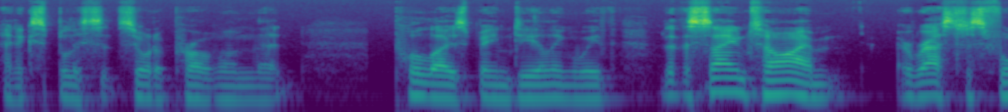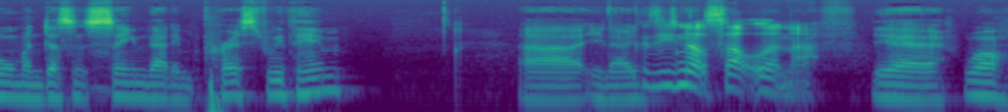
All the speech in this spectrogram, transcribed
an explicit sort of problem that Pullo's been dealing with. But at the same time, Erastes Fulmen doesn't seem that impressed with him. Uh, you know, Because he's not subtle enough. yeah, well,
